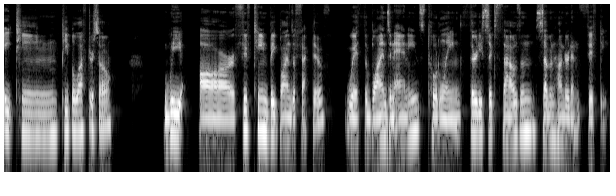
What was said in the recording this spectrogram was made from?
18 people left or so. We are 15 big blinds effective with the blinds and antes totaling 36,750.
